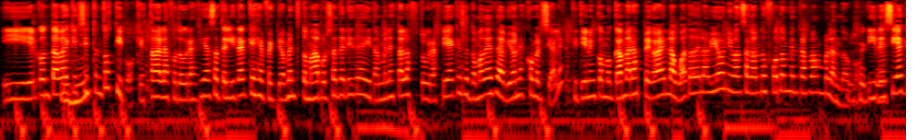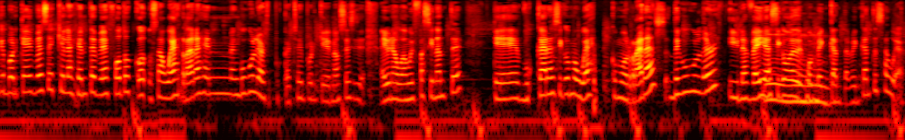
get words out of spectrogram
Y él contaba que existen dos tipos: que estaba la fotografía satelital, que es efectivamente tomada por satélite, y también está la fotografía que se toma desde aviones comerciales, que tienen como cámaras pegadas en la guata del avión y van sacando fotos mientras van volando. Y decía que porque hay veces que la gente ve fotos, o sea, weas raras en, Google Earth, pues, ¿cachai? Porque no sé si. Hay una wea muy fascinante que es buscar así como weas como raras de Google Earth y las veía así como de, pues me mm. encanta, me encanta esa wea.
